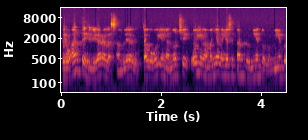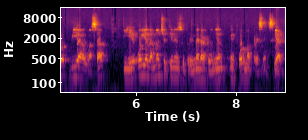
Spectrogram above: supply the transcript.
Pero antes de llegar a la Asamblea, Gustavo, hoy en la noche, hoy en la mañana ya se están reuniendo los miembros vía WhatsApp y hoy a la noche tienen su primera reunión en forma presencial.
